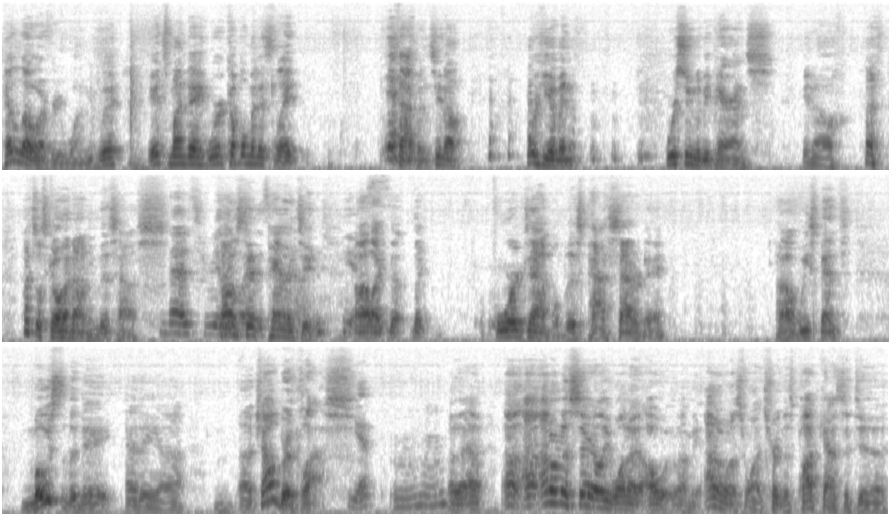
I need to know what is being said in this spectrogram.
Hello, everyone. We're, it's Monday. We're a couple minutes late. It happens, you know. We're human. We're soon to be parents. You know, that's what's going on in this house. That's really Constant what is going parenting. Uh, like, the, like, for example, this past Saturday, uh, we spent most of the day at a, uh, childbirth class. Yep. Mm-hmm. Uh, I, I, I don't necessarily want to. I mean, I don't necessarily want to turn this podcast into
